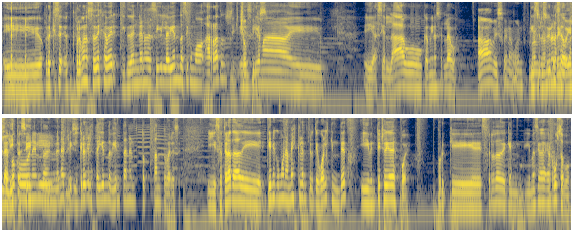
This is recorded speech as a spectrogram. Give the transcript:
Eh, pero es que, se- es que por lo menos se deja ver y te dan ganas de seguirla viendo así como a ratos. El Eh, se llama eh, eh, Hacia el lago, Camino hacia el lago. Ah, me suena, bueno. Que se lo subieron hace, la hace lista, poco sí, en el en Netflix. Netflix. y creo que le está yendo bien, está en el top tanto parece. Y se trata de... Tiene como una mezcla entre The Walking Dead y 28 días después. Porque se trata de que... Y más encima es rusa, po.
